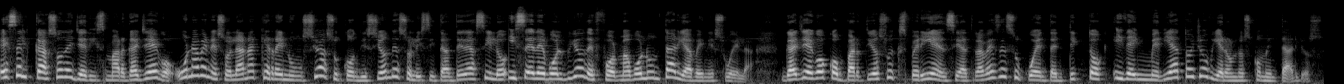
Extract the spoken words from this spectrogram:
Es el caso de Yedismar Gallego, una venezolana que renunció a su condición de solicitante de asilo y se devolvió de forma voluntaria a Venezuela. Gallego compartió su experiencia a través de su cuenta en TikTok y de inmediato llovieron los comentarios.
